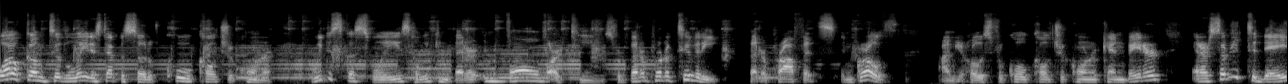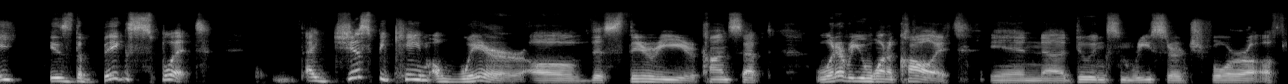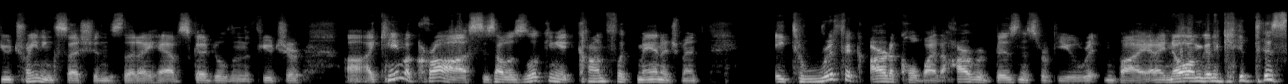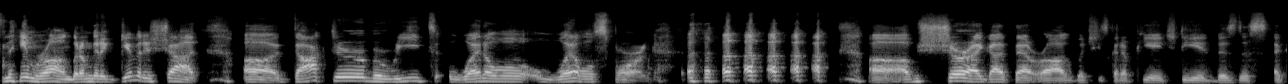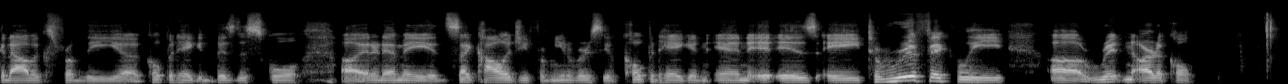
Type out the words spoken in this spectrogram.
Welcome to the latest episode of Cool Culture Corner. We discuss ways how we can better involve our teams for better productivity, better profits, and growth. I'm your host for Cool Culture Corner, Ken Bader, and our subject today is the big split. I just became aware of this theory or concept, whatever you want to call it, in uh, doing some research for a, a, few training sessions that I have scheduled in the future. Uh, I came across as I was looking at conflict management a terrific article by the Harvard Business Review written by, and I know I'm going to get this name wrong, but I'm going to give it a shot. Uh, Dr. Marit Wedell-Wedellsborg. I'm sure I got that wrong, but she's got a PhD in business economics from the uh, Copenhagen Business School uh, and an MA in psychology from University of Copenhagen, and it is a terrifically uh, written article.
